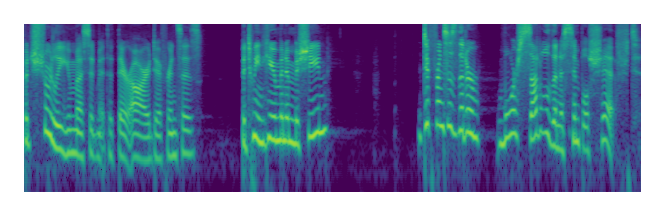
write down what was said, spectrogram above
But surely you must admit that there are differences between human and machine? Differences that are more subtle than a simple shift.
